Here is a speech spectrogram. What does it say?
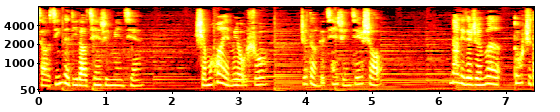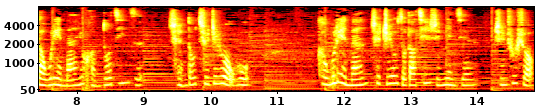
小心地递到千寻面前，什么话也没有说，只等着千寻接受。那里的人们都知道无脸男有很多金子，全都趋之若鹜。可无脸男却只有走到千寻面前，伸出手，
